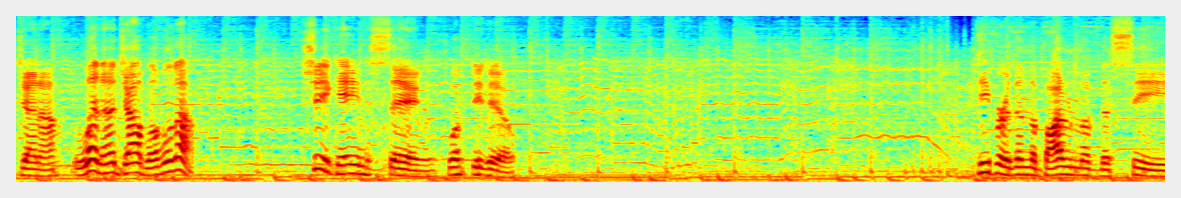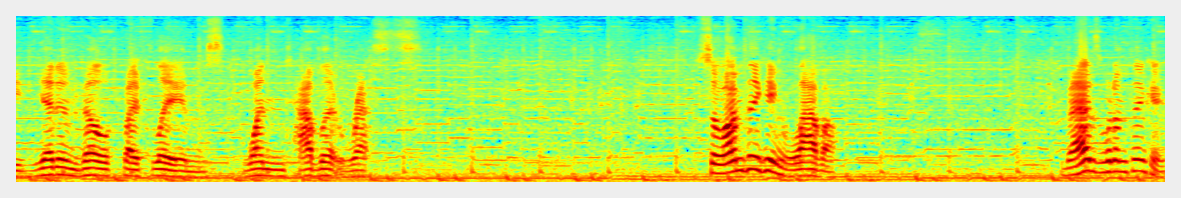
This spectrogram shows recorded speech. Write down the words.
Jenna, Lenna job leveled up. She gained Sing. Whoop-de-doo. Deeper than the bottom of the sea, yet enveloped by flames, one tablet rests. So I'm thinking lava. That is what I'm thinking.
